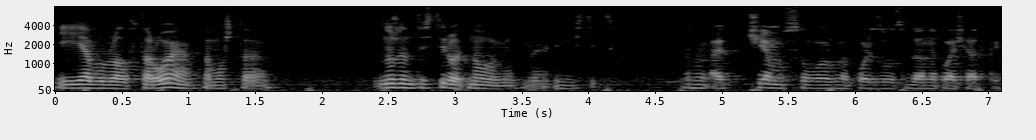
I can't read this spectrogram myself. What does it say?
И я выбрал второе, потому что нужно тестировать новые методы инвестиций. А чем сложно пользоваться данной площадкой?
